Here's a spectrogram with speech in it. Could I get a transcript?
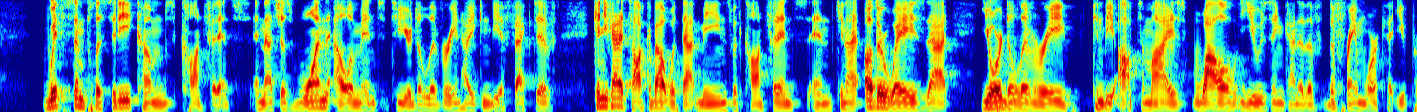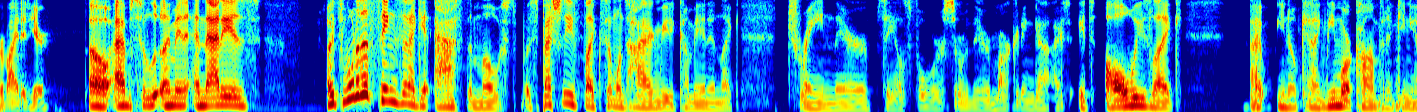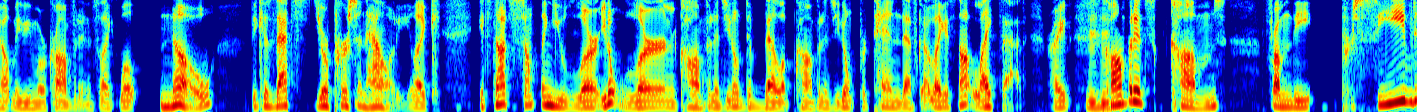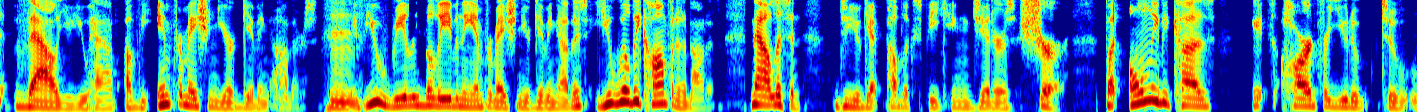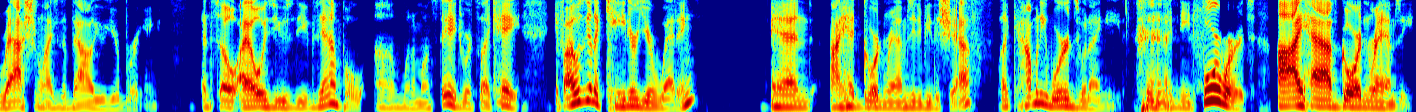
with simplicity comes confidence. And that's just one element to your delivery and how you can be effective. Can you kind of talk about what that means with confidence and can I, other ways that your delivery can be optimized while using kind of the, the framework that you've provided here? oh absolutely i mean and that is it's one of the things that i get asked the most especially if like someone's hiring me to come in and like train their sales force or their marketing guys it's always like I, you know, can I be more confident? Can you help me be more confident? It's like, well, no, because that's your personality. Like, it's not something you learn. You don't learn confidence. You don't develop confidence. You don't pretend to have, like, it's not like that, right? Mhm. Confidence comes from the perceived value you have of the information you're giving others. Hmm. If you really believe in the information you're giving others, you will be confident about it. Now, listen, do you get public speaking jitters? Sure, but only because it's hard for you to to rationalize the value you're bringing. And so I always use the example um, when I'm on stage where it's like, hey, if I was going to cater your wedding and I had Gordon Ramsay to be the chef, like how many words would I need? I'd need four words. I have Gordon Ramsay.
